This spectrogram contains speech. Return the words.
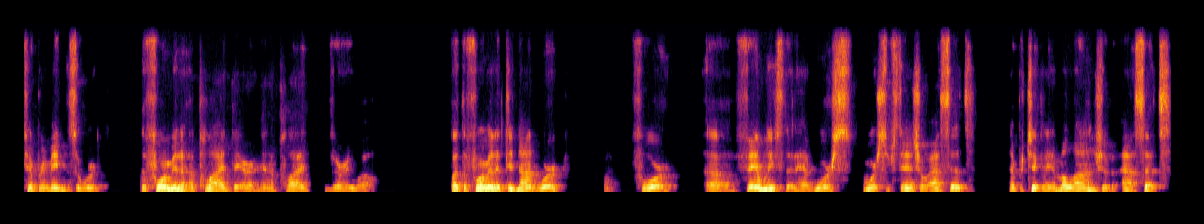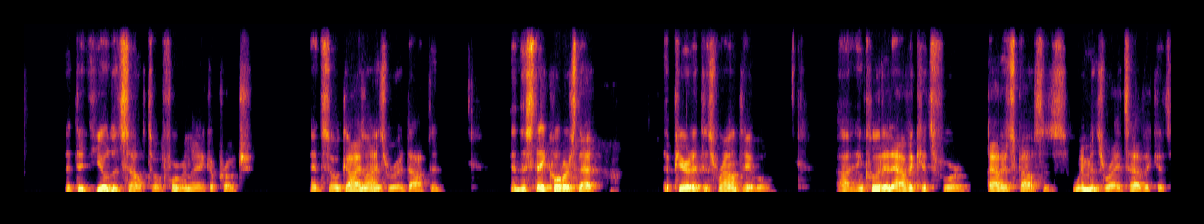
temporary maintenance award, the formula applied there and applied very well. But the formula did not work for uh, families that had more more substantial assets, and particularly a melange of assets that did yield itself to a formulaic approach. And so guidelines were adopted. And the stakeholders that appeared at this roundtable uh, included advocates for battered spouses, women's rights advocates,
